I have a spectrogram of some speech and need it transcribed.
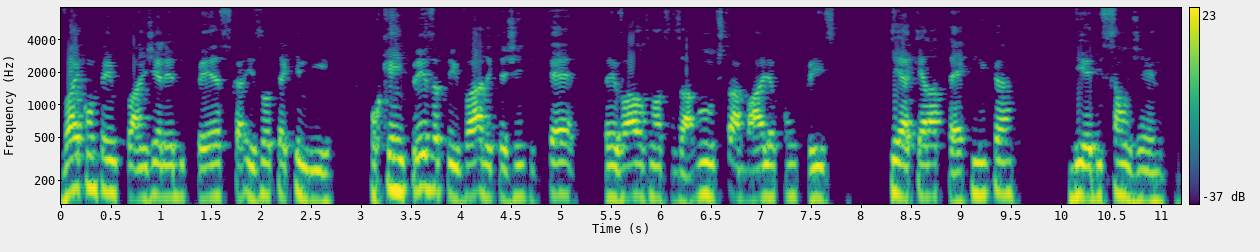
vai contemplar engenharia de pesca, isotecnia, porque a empresa privada que a gente quer levar aos nossos alunos trabalha com o CRISP, que é aquela técnica de edição gênica.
